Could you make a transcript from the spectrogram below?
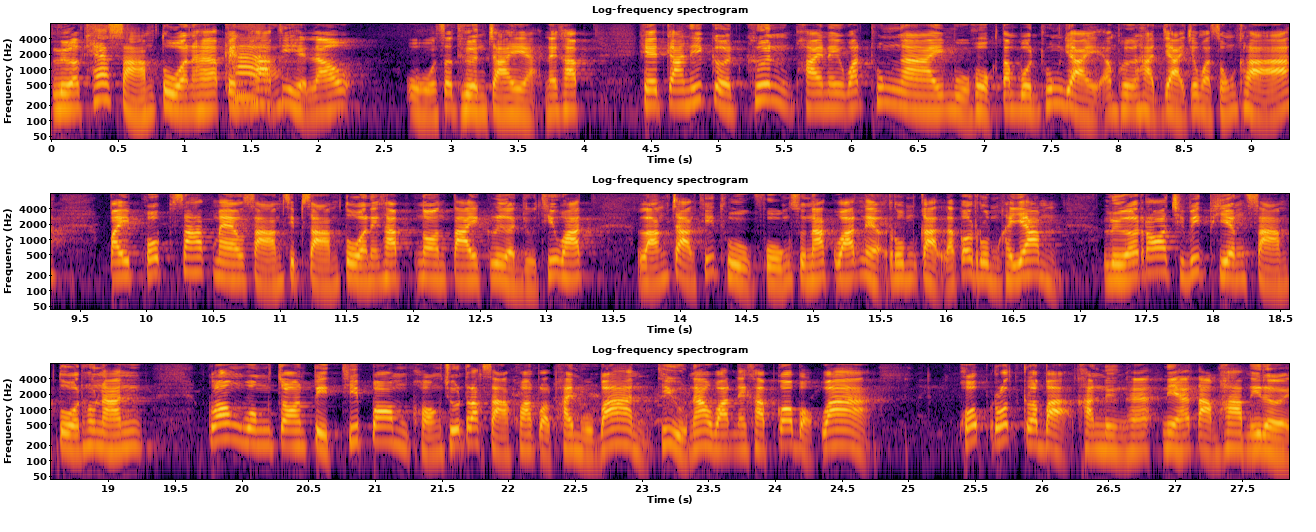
เหลือแค่ 3 ตัวนะฮะ เป็นค่ะภาพที่เห็นแล้วโอ้โหสะเทือนใจอะนะครับ เหตุการณ์นี้เกิดขึ้นภายในวัดทุ่งงายหมู่ 6 ตำบลทุ่งใหญ่ อำเภอหาดใหญ่จังหวัดสงขลา ไปพบซากแมว 33 ตัวนะครับ นอนตายเกลื่อนอยู่ที่วัด หลังจากที่ถูกฝูงสุนัขวัดเนี่ยรุมกัดแล้วก็รุมขย่ำเหลือรอดชีวิตเพียง 3 ตัวเท่านั้น กล้องวงจรปิดที่ป้อมของชุดรักษาความปลอดภัยหมู่บ้านที่อยู่หน้าวัดนะครับก็บอกว่า พบรถกระบะคันหนึ่งฮะเนี่ยฮะตามภาพนี้เลย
